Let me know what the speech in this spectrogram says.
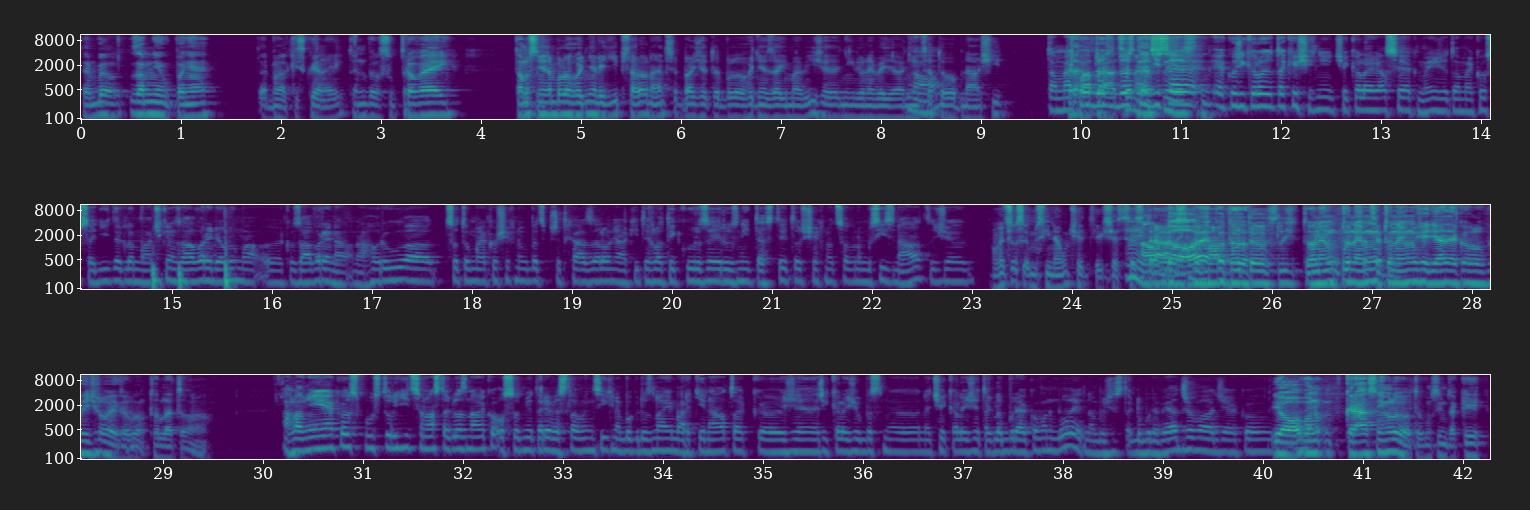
ten byl za mě úplně, To byl taky skvělý. ten byl suprovej. Tam Vlastně tam bylo hodně lidí psalo, ne? Třeba, že to bylo hodně zajímavý, že nikdo nevěděl nic, No. co to obnáší. Tam jako dost, práce, dost lidí se, jasný. jako říkalo, taky všichni čekali asi jak my, že tam jako sedí takhle máčkem závory dolů, má, jako závory na, nahoru a co tomu jako všechno vůbec předcházelo, nějaký tyhle ty kurzy, různý testy, to všechno, co ono musí znát, že Ale co se musí naučit, těch šest No. sestrát. No, to, jako to- to, slyš, to, nem, to, nemů, to nemůže dělat jako hloupý člověk, to, tohleto, no. A hlavně jako spoustu lidí, co nás takhle zná jako osobně tady ve Slavencích, nebo kdo zná i Martina, tak eh, že říkali, že vůbec ne- nečekali, že takhle bude jako on mluvit, nebo že se takhle bude vyjadřovat, že jako... Jo, on krásně mluvil, to musím taky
